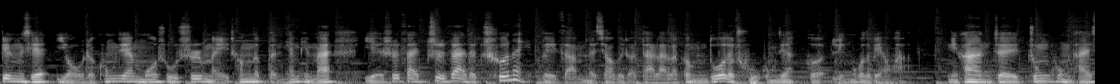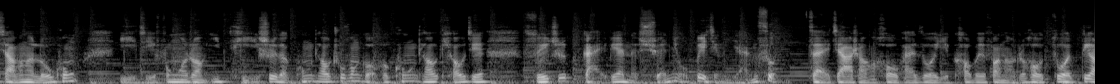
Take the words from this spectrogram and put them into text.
并且有着“空间魔术师”美称的本田品牌，也是在智在的车内为咱们的消费者带来了更多的储物空间和灵活的变化。你看，这中控台下方的镂空，以及蜂窝状一体式的空调出风口和空调调节随之改变的旋钮背景颜色，再加上后排座椅靠背放倒之后坐垫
